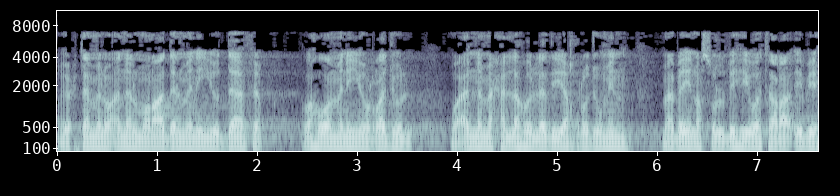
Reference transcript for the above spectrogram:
ويحتمل أن المراد المني الدافق وهو مني الرجل وأن محله الذي يخرج منه ما بين صلبه وترائبه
